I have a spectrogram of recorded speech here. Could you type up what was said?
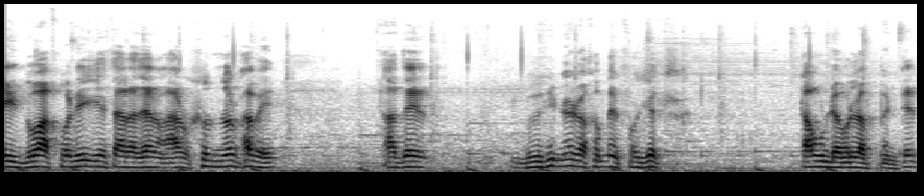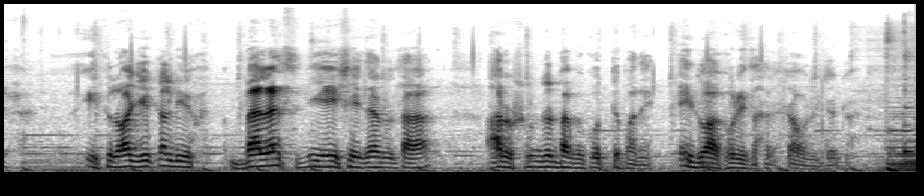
এই দোয়া করি যে তারা যেন আরও সুন্দরভাবে তাদের বিভিন্ন রকমের প্রজেক্ট টাউন ডেভেলপমেন্টের ইকোলজিক্যালি ব্যালেন্স নিয়ে এসে যেন তারা আরও সুন্দরভাবে করতে পারে। এই দোয়া করি তাদের সবার জন্য।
